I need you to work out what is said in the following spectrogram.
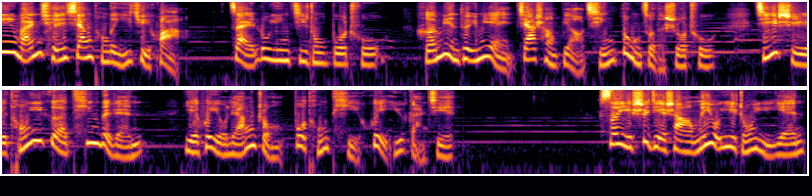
音完全相同的一句话，在录音机中播出，和面对面加上表情动作的说出，即使同一个听的人。也会有两种不同体会与感觉，所以世界上没有一种语言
